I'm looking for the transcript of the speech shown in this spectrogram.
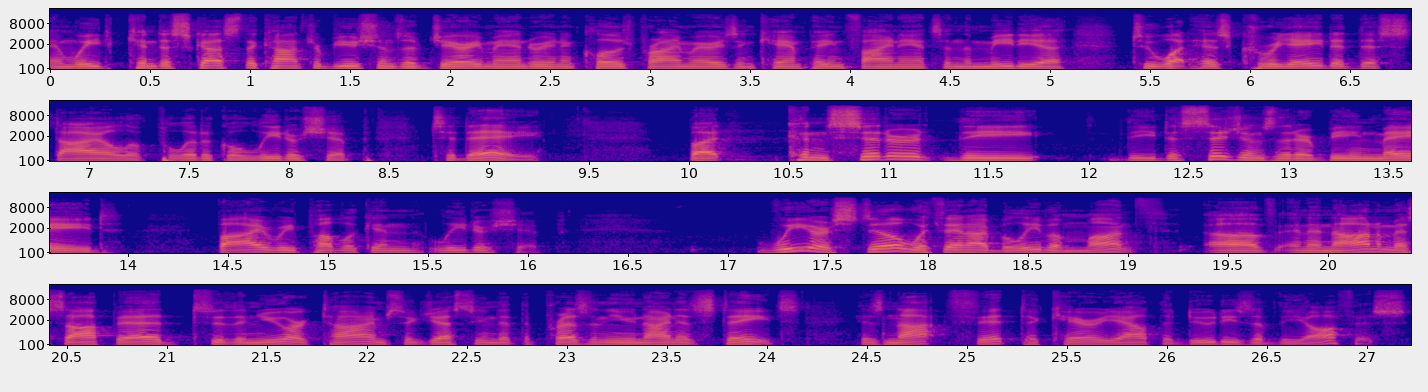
And we can discuss the contributions of gerrymandering and closed primaries and campaign finance and the media to what has created this style of political leadership today. But consider the, the decisions that are being made by Republican leadership we are still within, I believe, a month of an anonymous op ed to the New York Times suggesting that the President of the United States is not fit to carry out the duties of the office.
